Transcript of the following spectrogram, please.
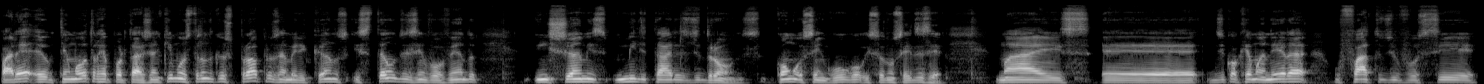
pare... eu tenho uma outra reportagem aqui mostrando que os próprios americanos estão desenvolvendo enxames militares de drones, com ou sem Google, isso eu não sei dizer. Mas, é, de qualquer maneira, o fato de você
